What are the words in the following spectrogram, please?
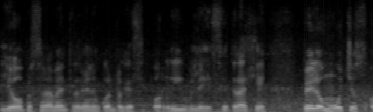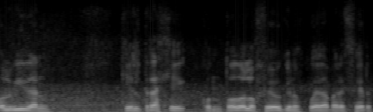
yo personalmente también encuentro que es horrible ese traje, pero muchos olvidan que el traje, con todo lo feo que nos pueda parecer,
